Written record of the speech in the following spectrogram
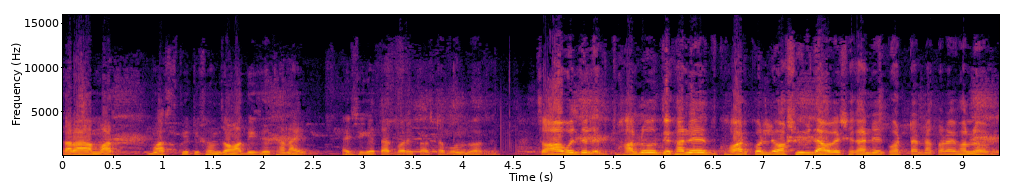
তারা আমার মাস পিটিশন জমা দিয়েছে থানায় এসে গিয়ে তারপরে কাজটা বন্ধ আছে। চাওয়া বলতে গেলে ভালো যেখানে ঘর করলে অসুবিধা হবে সেখানে ঘরটা না করাই ভালো হবে।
